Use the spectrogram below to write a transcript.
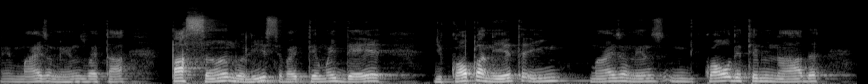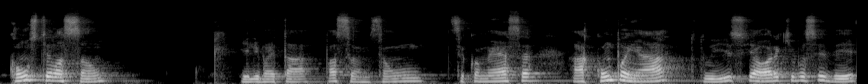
né, mais ou menos vai estar tá passando ali, você vai ter uma ideia de qual planeta e em, mais ou menos em qual determinada constelação ele vai estar tá passando. São você começa a acompanhar tudo isso e a hora que você vê,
